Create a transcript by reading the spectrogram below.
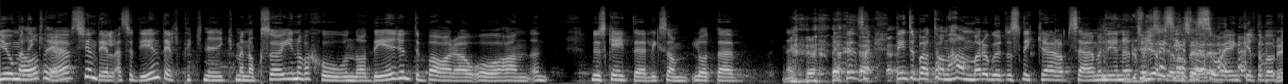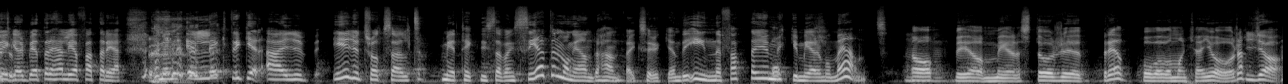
Jo, men Ja, det det krävs ju en del, alltså det är en del teknik men också innovation och det är ju inte bara att ha en, nu ska jag inte liksom låta. Det är inte bara att ta en hammare och gå ut och snickra, men det är naturligtvis inte så det. enkelt att vara Det byggarbetare heller, jag fattar det. Men elektriker är ju, är ju trots allt mer tekniskt avancerat än många andra hantverksyrken. Det innefattar ju mycket mer moment. Ja, vi har mer större bredd på vad man kan göra. Ja,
